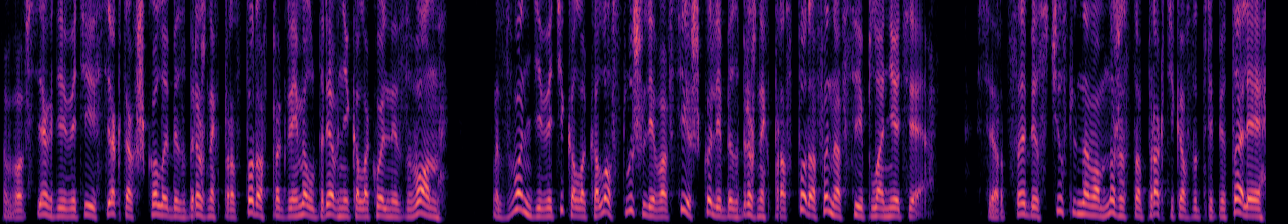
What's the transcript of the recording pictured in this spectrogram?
Во всех девяти сектах Школы Безбрежных Просторов прогремел древний колокольный звон. Звон девяти колоколов слышали во всей Школе Безбрежных Просторов и на всей планете. Сердца бесчисленного множества практиков затрепетали,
